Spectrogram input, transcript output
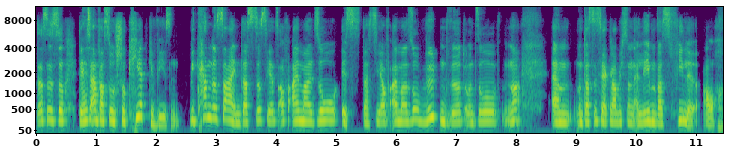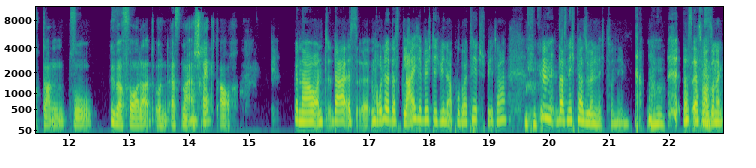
das ist so, der ist einfach so schockiert gewesen. Wie kann das sein, dass das jetzt auf einmal so ist, dass sie auf einmal so wütend wird und so, ne? Ähm, und das ist ja, glaube ich, so ein Erleben, was viele auch dann so überfordert und erstmal mhm. erschreckt auch. Genau, und da ist äh, im Grunde das Gleiche wichtig wie in der Pubertät später, das nicht persönlich zu nehmen. Mhm. Das ist erstmal ja. so, eine,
